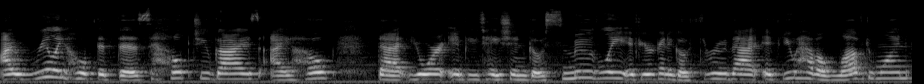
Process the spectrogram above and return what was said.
I really hope that this helped you guys. I hope that your amputation goes smoothly if you're going to go through that. If you have a loved one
